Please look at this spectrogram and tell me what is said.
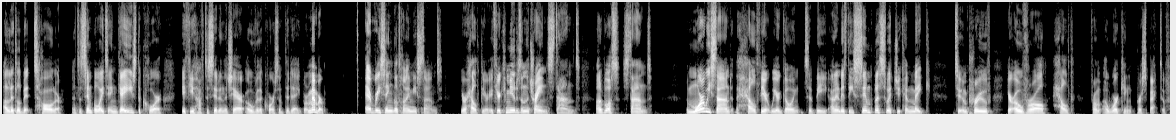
a little bit taller. And it's a simple way to engage the core if you have to sit in the chair over the course of the day. But remember, every single time you stand, you're healthier. If your commute is on the train, stand. On a bus, stand. The more we stand, the healthier we are going to be. And it is the simplest switch you can make to improve your overall health from a working perspective.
